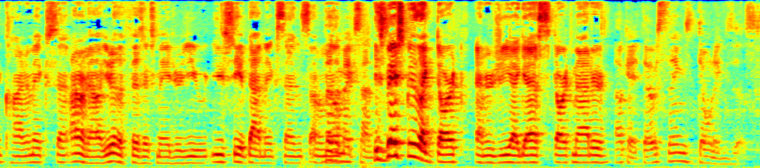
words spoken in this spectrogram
it kind of makes sense. I don't know. You're the physics major. You you see if that makes sense. I don't know. doesn't make sense. He's basically like dark energy, I guess, dark matter, Okay, those things don't exist.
